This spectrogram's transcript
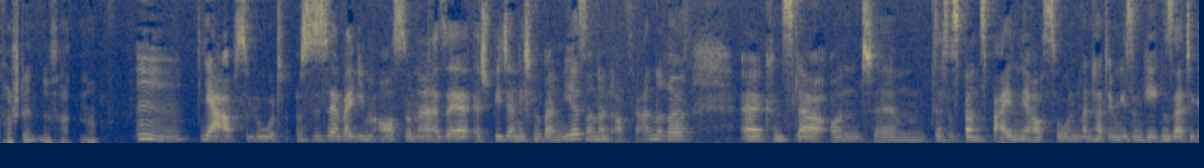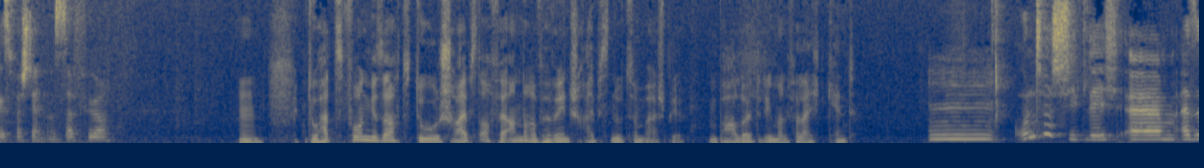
Verständnis hat, ne? Mm, ja, absolut. Das ist ja bei ihm auch so, ne? Also er, er spielt ja nicht nur bei mir, sondern auch für andere äh, Künstler und ähm, das ist bei uns beiden ja auch so und man hat irgendwie so ein gegenseitiges Verständnis dafür. Hm. Du hast vorhin gesagt, du schreibst auch für andere. Für wen schreibst du zum Beispiel? Ein paar Leute, die man vielleicht kennt. Mm, unterschiedlich. Ähm, also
